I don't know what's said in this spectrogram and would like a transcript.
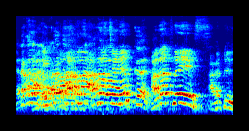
करा आणि करा. आगात फ्लेम्स आगात फिल्म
